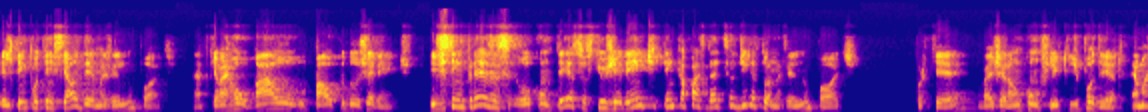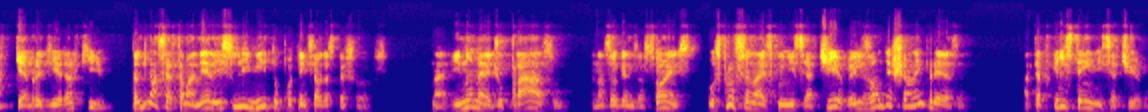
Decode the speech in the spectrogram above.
Ele tem potencial de, mas ele não pode, né? porque vai roubar o, o, palco do gerente. Existem empresas ou contextos que o gerente tem capacidade de ser o diretor, mas ele não pode porque vai gerar um conflito de poder, é uma quebra de hierarquia. Então, de uma certa maneira, isso limita o potencial das pessoas. Né? E no médio prazo, nas organizações, os profissionais com iniciativa, eles vão deixando a empresa, até porque eles têm iniciativa.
